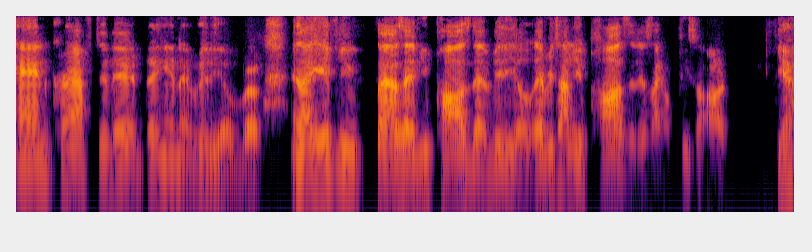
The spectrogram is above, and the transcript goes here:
handcrafted everything in that video, bro. And like if you, like I said, if you pause that video, every time you pause it, it's like a piece of art. Yeah.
